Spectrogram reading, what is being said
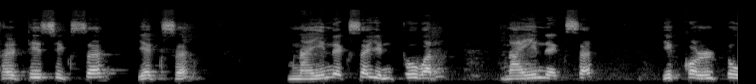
thirty six x nine x into one nine x equal to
